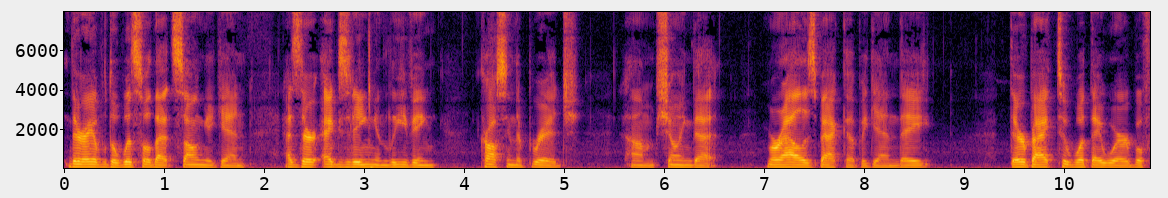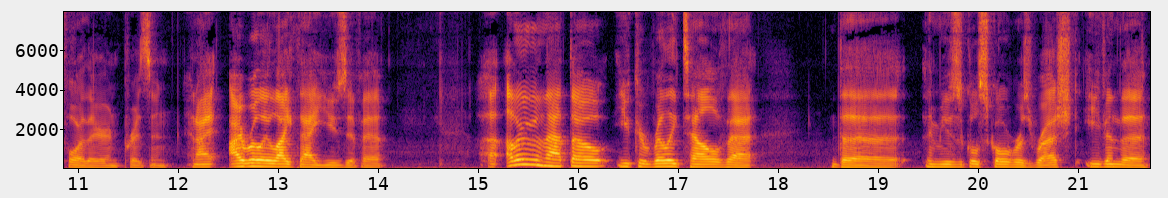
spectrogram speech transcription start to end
they're able to whistle that song again as they're exiting and leaving, crossing the bridge, um, showing that morale is back up again. They they're back to what they were before they're in prison, and I I really like that use of it. Uh, other than that, though, you could really tell that the the musical score was rushed. Even the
